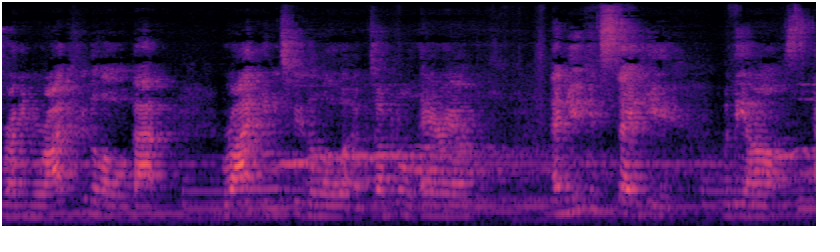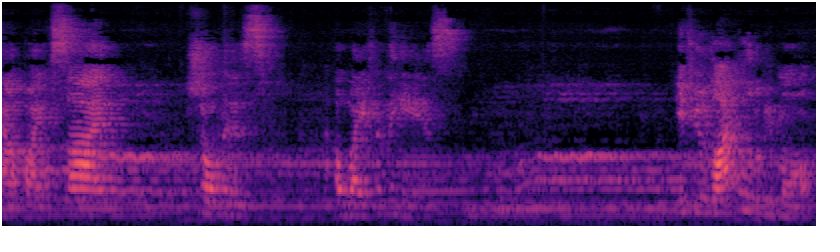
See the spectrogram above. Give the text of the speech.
running right through the lower back, right into the lower abdominal area. And you can stay here with the arms out by your side, shoulders away from the ears. If you would like a little bit more,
